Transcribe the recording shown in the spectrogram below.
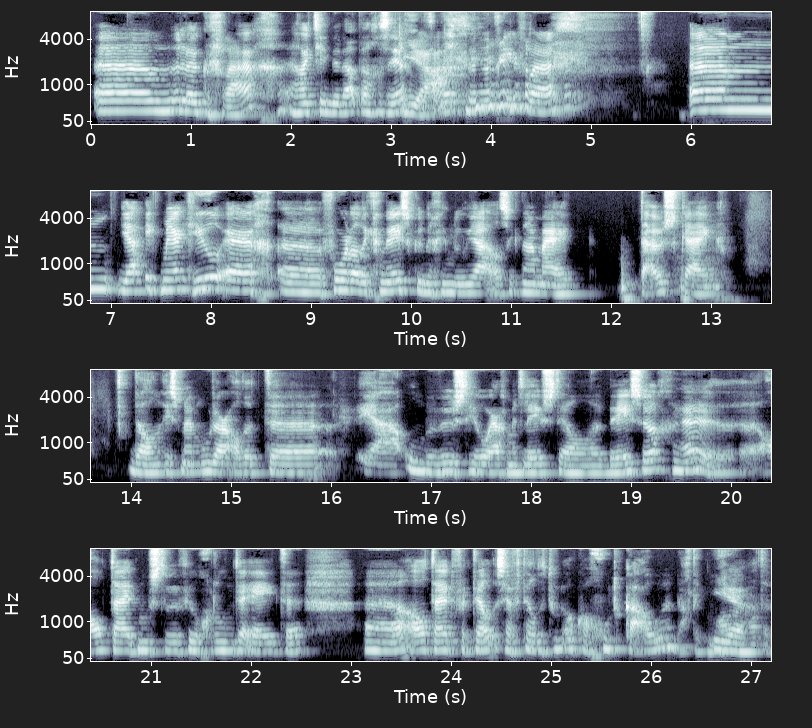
Um, een leuke vraag. Had je inderdaad al gezegd. Ja. Dat geen vraag. Um, ja, ik merk heel erg uh, voordat ik geneeskunde ging doen. Ja, als ik naar mij thuis kijk, dan is mijn moeder altijd uh, ja, onbewust heel erg met leefstijl uh, bezig. Mm hè? Uh, altijd moesten we veel groente eten. altijd vertelde, zij vertelde toen ook al goed kouwen. dacht ik, man, yeah. wat,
